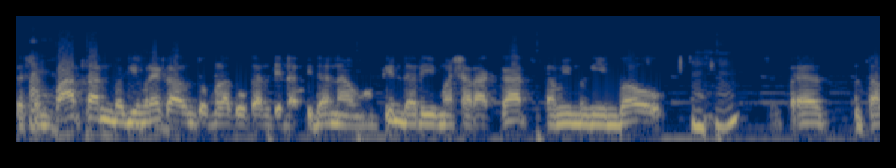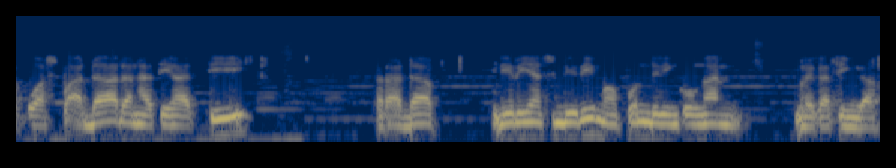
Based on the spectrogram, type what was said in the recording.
kesempatan bagi mereka untuk melakukan tindak pidana. Mungkin dari masyarakat kami mengimbau mm-hmm. supaya tetap waspada dan hati-hati terhadap dirinya sendiri maupun di lingkungan mereka tinggal.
